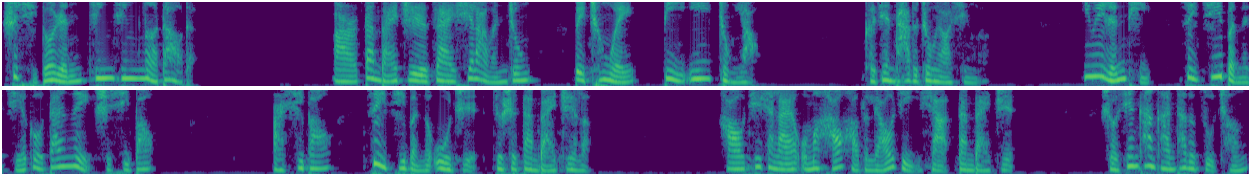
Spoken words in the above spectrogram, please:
是许多人津津乐道的，而蛋白质在希腊文中被称为第一重要，可见它的重要性了。因为人体最基本的结构单位是细胞，而细胞最基本的物质就是蛋白质了。好，接下来我们好好的了解一下蛋白质。首先看看它的组成。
